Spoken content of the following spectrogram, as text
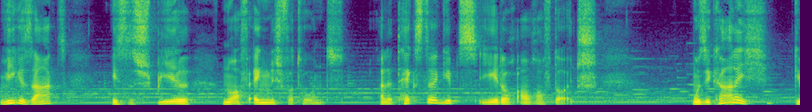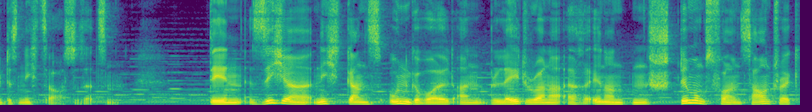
Wie gesagt, ist das Spiel nur auf Englisch vertont. Alle Texte gibt's jedoch auch auf Deutsch. Musikalisch gibt es nichts auszusetzen. Den sicher nicht ganz ungewollt an Blade Runner erinnernden stimmungsvollen Soundtrack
